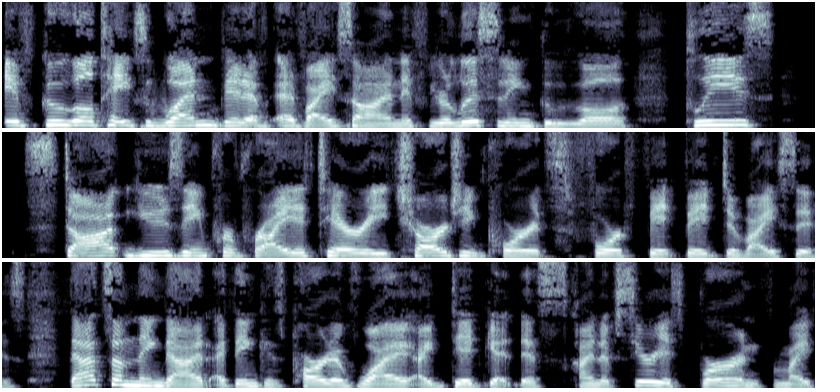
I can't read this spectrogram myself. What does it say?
if Google takes one bit of advice on, if you're listening, Google, please stop using proprietary charging ports for Fitbit devices. That's something that I think is part of why I did get this kind of serious burn from my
